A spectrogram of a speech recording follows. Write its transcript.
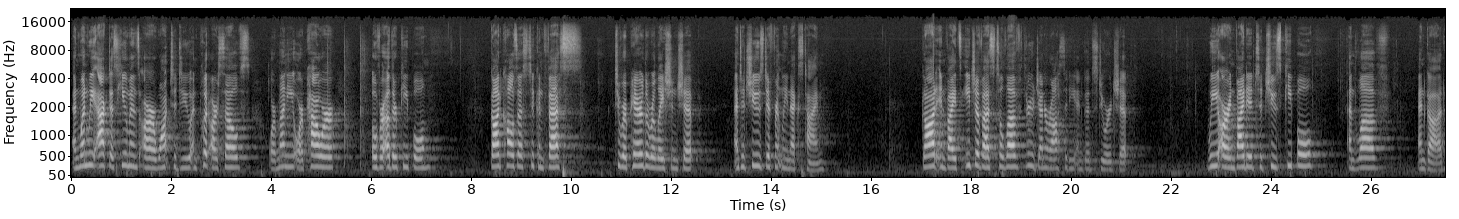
And when we act as humans are wont to do and put ourselves or money or power over other people, God calls us to confess, to repair the relationship, and to choose differently next time. God invites each of us to love through generosity and good stewardship. We are invited to choose people and love and God.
